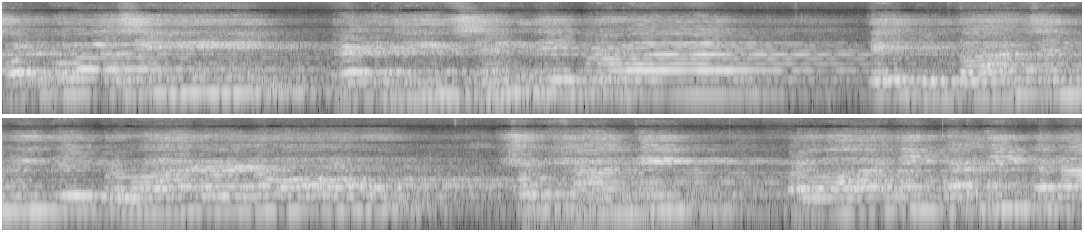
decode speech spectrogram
ਸਾਹਿਬ ਸਵਰਗਵਾਸੀ ਰਣਜੀਤ ਸਿੰਘ ਦੇ ਪਰਿਵਾਰ ਤੇ ਜਗਦਾਨ ਸਿੰਘ ਜੀ ਦੇ ਪਰਿਵਾਰ ਵੱਲੋਂ ਸੁਖ ਸ਼ਾਂਤੀ, ਪਰਿਵਾਰ ਦੀ ਕਰਦੀ ਕਲਾ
